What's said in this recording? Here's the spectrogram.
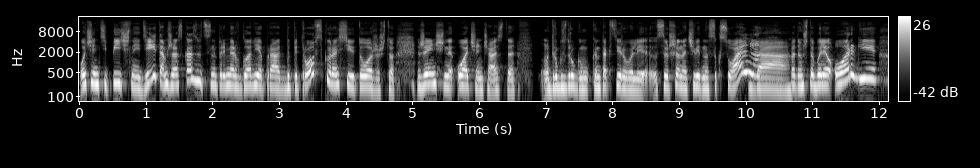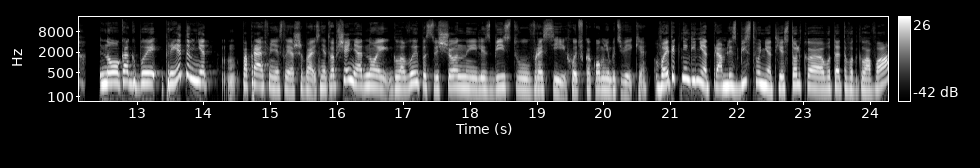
очень типичной идеей. Там же рассказывается, например, в главе про допетровскую Россию тоже, что женщины очень часто друг с другом контактировали совершенно очевидно сексуально, да. потому что были оргии, но как бы при этом нет, поправь меня, если я ошибаюсь, нет вообще ни одной главы, посвященной лесбийству в России, хоть в каком-нибудь веке. В этой книге нет, прям лесбийства нет, есть только вот эта вот глава,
